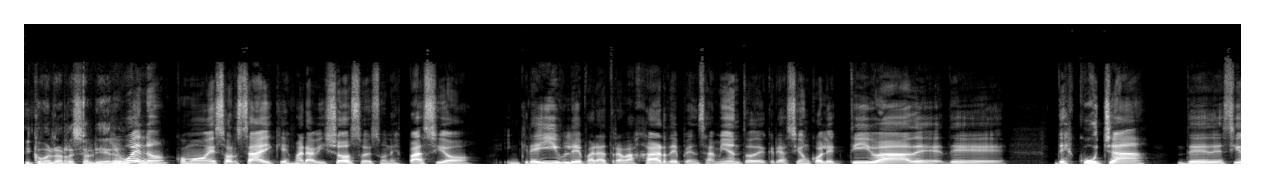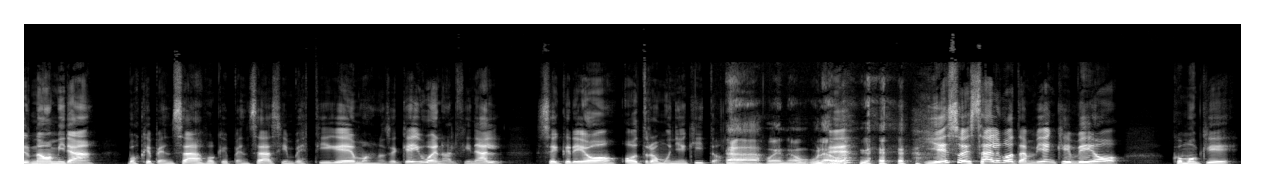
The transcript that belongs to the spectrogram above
¿Y cómo lo resolvieron? Y bueno, como es Orsay, que es maravilloso, es un espacio increíble para trabajar de pensamiento, de creación colectiva, de, de- de escucha, de decir, no, mirá, vos qué pensás, vos qué pensás, investiguemos, no sé qué. Y bueno, al final se creó otro muñequito. Ah, bueno, una ¿Eh? Y eso es algo también que veo como que,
